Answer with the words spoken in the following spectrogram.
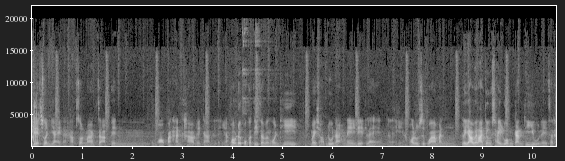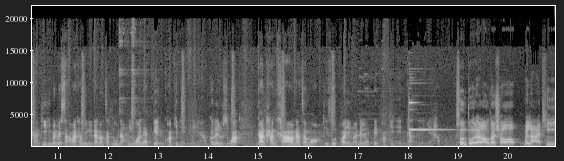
เดทส่วนใหญ่นะครับ ส่วนมากจะเป็นผมออกมาทานข้าวด้วยกันอะไรเงี้ยเพราะโดยปกติจะเป็นคนที่ไม่ชอบดูหนังในเดทแรกอะไรเงี้ยเพราะรู้สึกว่ามันระยะเวลาที่ต้องใช้ร่วมกันที่อยู่ในสถานที่ที่มันไม่สามารถทำอย่างอื่นได้นอกจากดูหนังหรือว่าแลกเปลี่ยนความคิดเห็นอะไรเนี่ยครับก็เลยรู้สึกว่าการทานข้าวน่าจะเหมาะที่สุดเพราะอย่างน้อยได้แลกเปลี่ยนความคิดเห็นกันอะไรเงี้ยครับส่วนตัวแล้วเราจะชอบเวลาที่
